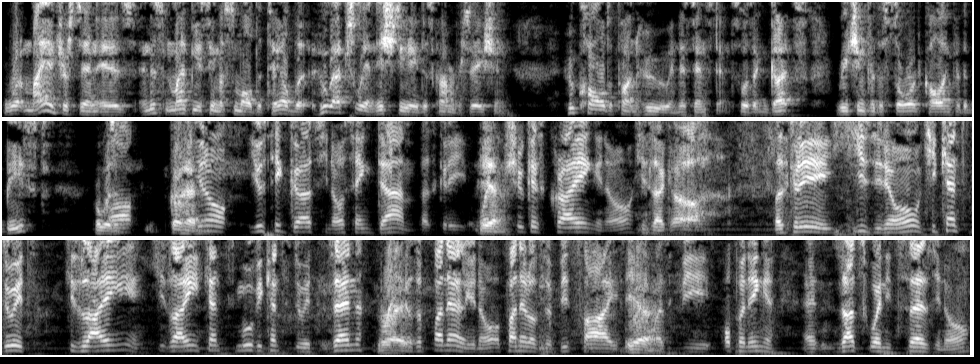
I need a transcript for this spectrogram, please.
What my interest in is, and this might be seem a small detail, but who actually initiated this conversation? Who called upon who in this instance? Was it Guts reaching for the sword, calling for the beast, or was Well, it? Go ahead. You know, you see Guts, you know, saying "damn." Basically, when Yeah. Schierke is crying, you know, he's like, "Oh." Basically, he's, you know, he can't do it. He's lying. He's lying. He can't move. He can't do it. Then Right. there's a panel, you know, a panel of the beast size, Yeah. basically opening, and that's when it says, you know,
